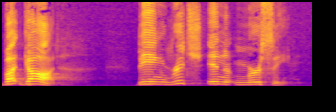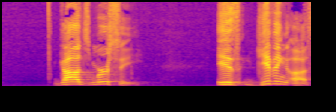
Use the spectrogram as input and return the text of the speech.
But God, being rich in mercy, God's mercy is giving us,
